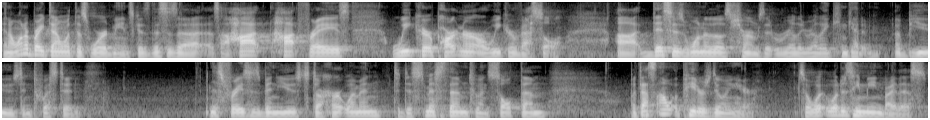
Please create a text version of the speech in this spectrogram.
And I want to break down what this word means because this is a, a, hot, hot phrase weaker partner or weaker vessel. Uh, this is one of those terms that really, really can get abused and twisted. This phrase has been used to hurt women, to dismiss them, to insult them. But that's not what Peter's doing here. So, what, what does he mean by this?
